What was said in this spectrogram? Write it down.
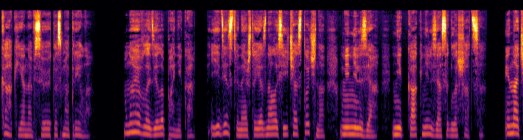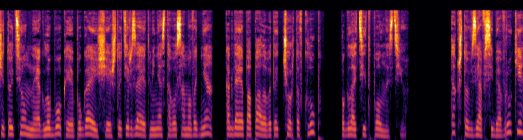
как я на все это смотрела. Мною овладела паника. Единственное, что я знала сейчас точно, мне нельзя, никак нельзя соглашаться. Иначе то темное, глубокое, пугающее, что терзает меня с того самого дня, когда я попала в этот чертов клуб, поглотит полностью. Так что, взяв себя в руки,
